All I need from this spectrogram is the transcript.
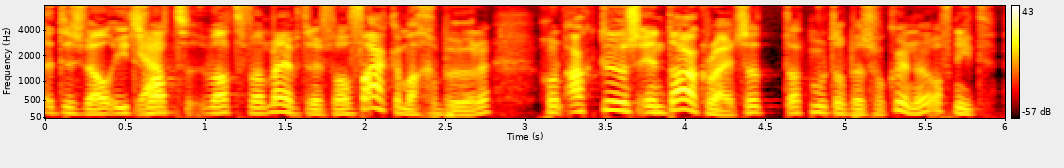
Het is wel iets Ja. wat, wat wat mij betreft wel vaker mag gebeuren. Gewoon acteurs in dark rides, dat, dat moet toch best wel kunnen, of niet?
